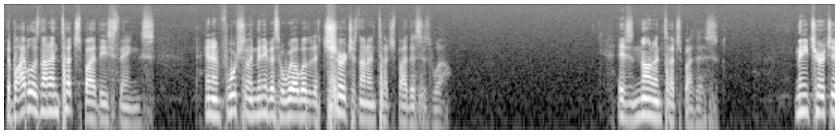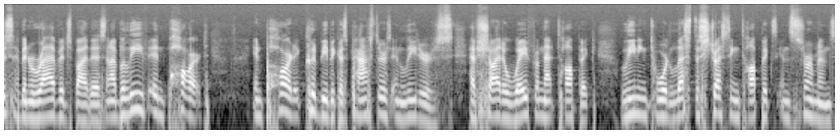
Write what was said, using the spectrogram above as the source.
The Bible is not untouched by these things. And unfortunately, many of us are well aware that the church is not untouched by this as well. It is not untouched by this. Many churches have been ravaged by this, and I believe in part, in part, it could be because pastors and leaders have shied away from that topic, leaning toward less distressing topics in sermons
